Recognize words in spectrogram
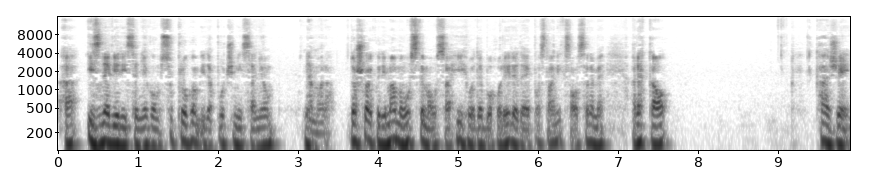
a, iznevjeri sa njegovom suprugom i da počini sa njom ne mora. Došlo je kod imama Muslima u Sahihu od Ebu Horire da je poslanik sa osreme rekao kaže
